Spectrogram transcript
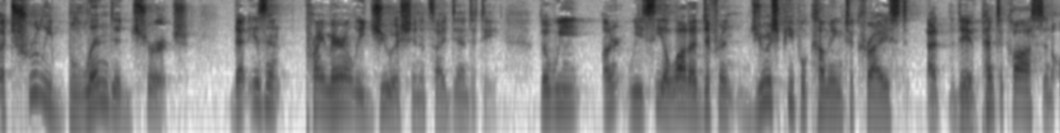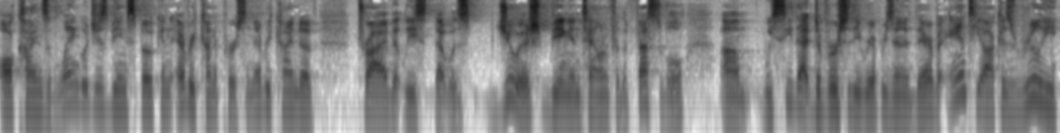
a truly blended church that isn't primarily Jewish in its identity. Though we, we see a lot of different Jewish people coming to Christ at the day of Pentecost and all kinds of languages being spoken, every kind of person, every kind of tribe, at least that was Jewish, being in town for the festival. Um, we see that diversity represented there, but Antioch is really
